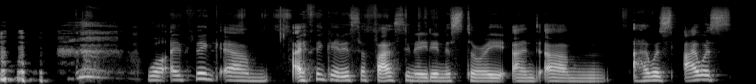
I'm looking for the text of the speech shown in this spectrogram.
well, I think um, I think it is a fascinating story, and um, I was I was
